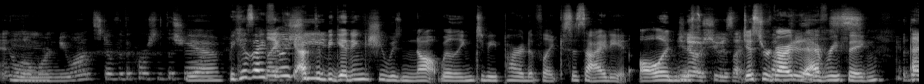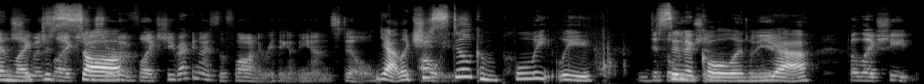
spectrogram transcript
and a little more mm-hmm. nuanced over the course of the show. yeah because i Like, feel like at the beginning she was not willing to be part of like society at all and just no, she was like disregarded everything But then and she like was just like saw she sort of like she recognized the flaw in everything at the end. Still, yeah like she's Always. still completely cynical and yeah But like she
